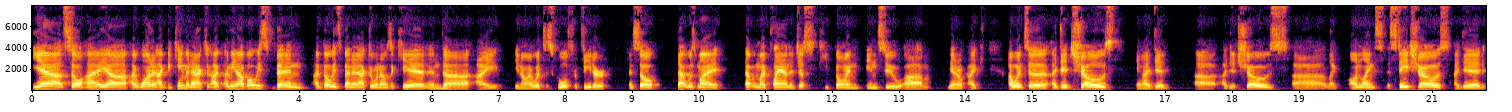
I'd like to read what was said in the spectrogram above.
Yeah, so I uh, I wanted I became an actor. I, I, mean, I've always been I've always been an actor when I was a kid, and mm-hmm. uh, I you know I went to school for theater, and so that was my that was my plan to just keep going into um, you know I I went to I did shows and I did uh, I did shows uh, like online stage shows. I did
